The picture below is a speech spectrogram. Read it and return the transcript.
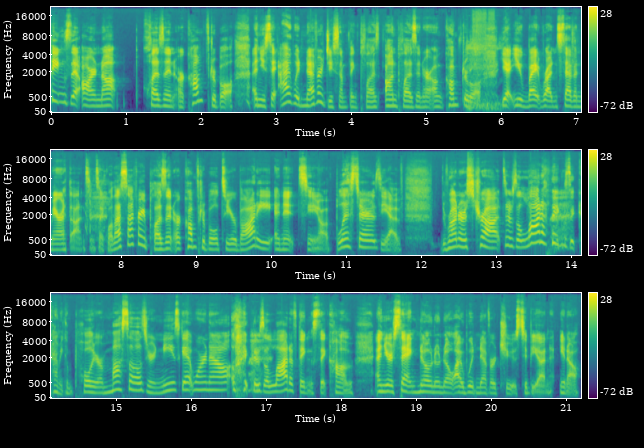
things that are not pleasant or comfortable. And you say, I would never do something ple- unpleasant or uncomfortable. Yet you might run seven marathons. It's like, well, that's not very pleasant or comfortable to your body. And it's, you know, blisters, you have runner's trots. There's a lot of things that come. You can pull your muscles, your knees get worn out. Like there's a lot of things that come. And you're saying, no, no, no, I would never choose to be on, you know,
